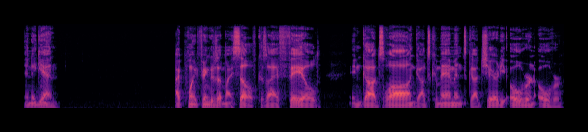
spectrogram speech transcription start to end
and again, I point fingers at myself because I have failed in God's law and God's commandments, God's charity over and over.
